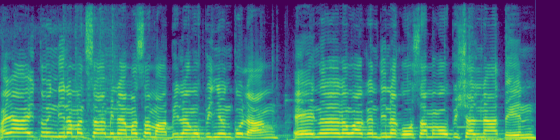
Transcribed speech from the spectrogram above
Kaya ito hindi naman sa amin na masama bilang opinion ko lang. Eh nananawagan din ako sa mga opisyal natin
